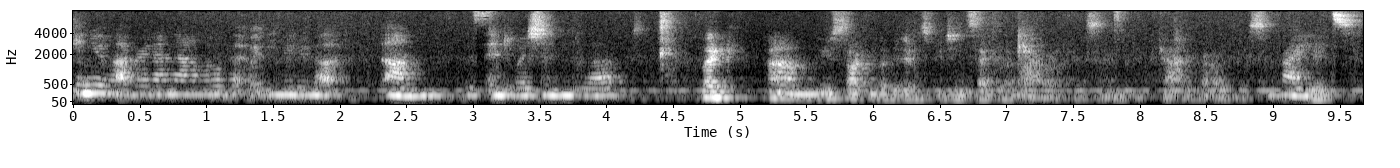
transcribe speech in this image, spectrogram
Can you elaborate on that a little bit, what you mean about um, this intuition he developed? Like, um, he was talking about the difference between secular bioethics and Catholic bioethics. Right. It's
